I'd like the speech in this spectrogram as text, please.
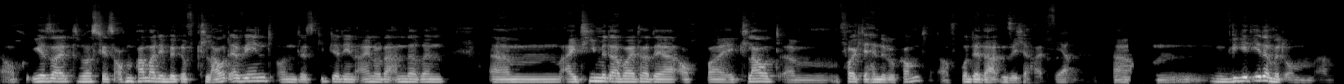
auch ihr seid, du hast jetzt auch ein paar Mal den Begriff Cloud erwähnt und es gibt ja den ein oder anderen ähm, IT-Mitarbeiter, der auch bei Cloud ähm, feuchte Hände bekommt aufgrund der Datensicherheit. Ja. Ähm, wie geht ihr damit um? Ähm,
